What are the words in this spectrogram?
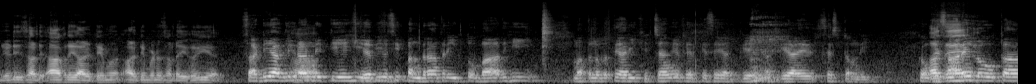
ਜਿਹੜੀ ਸਾਡੀ ਆਖਰੀ ਅਲਟੀਮੇਟ ਅਲਟੀਮੇਟ ਸਾਡੀ ਹੋਈ ਹੈ ਸਾਡੀ ਅਗਲੀ ਰਣਨੀਤੀ ਇਹੀ ਹੈ ਵੀ ਅਸੀਂ 15 ਤਰੀਕ ਤੋਂ ਬਾਅਦ ਹੀ ਮਤਲਬ ਤਿਆਰੀ ਖਿੱਚਾਂਗੇ ਫਿਰ ਕਿਸੇ ਅੱਗੇ ਅੱਗੇ ਵਾਲੇ ਸਿਸਟਮ ਦੀ। ਕਿਉਂਕਿ ਅਸੀਂ- ਸਾਰੇ ਲੋਕਾਂ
